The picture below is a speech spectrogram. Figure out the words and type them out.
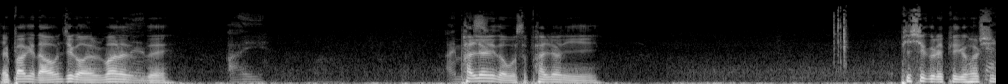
액박이 나온 지가 얼마나 됐는데. I. I miss 8년이 넘었어, 8년이. PC 그래픽이 훨씬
